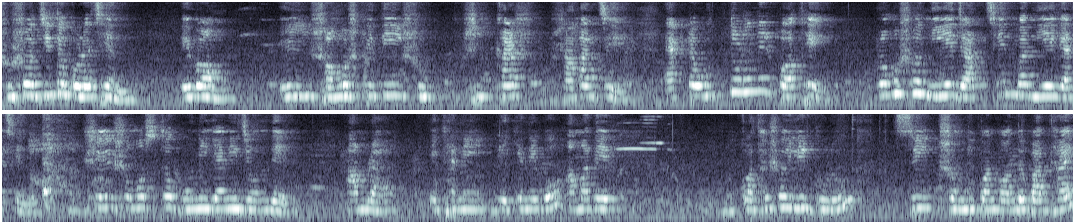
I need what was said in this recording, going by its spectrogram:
সুসজ্জিত করেছেন এবং এই সংস্কৃতি শিক্ষার সাহায্যে একটা উত্তরণের পথে ক্রমশ নিয়ে যাচ্ছেন বা নিয়ে গেছেন সেই সমস্ত গুণী জ্ঞানী জনদের আমরা এখানে ডেকে নেব। আমাদের কথাশৈলীর গুরু শ্রী সন্দীপন বন্দ্যোপাধ্যায়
